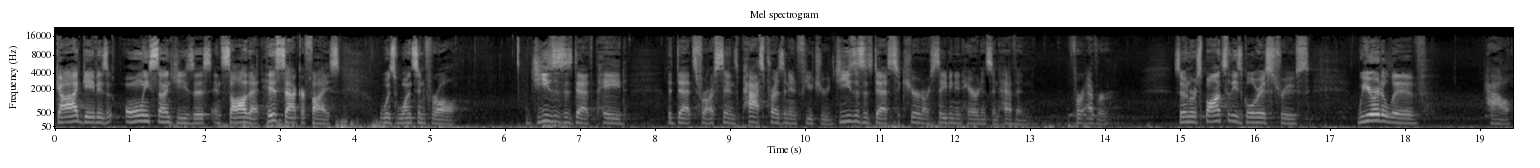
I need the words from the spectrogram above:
God gave his only son Jesus and saw that his sacrifice was once and for all. Jesus' death paid the debts for our sins, past, present, and future. Jesus' death secured our saving inheritance in heaven forever. So, in response to these glorious truths, we are to live how?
